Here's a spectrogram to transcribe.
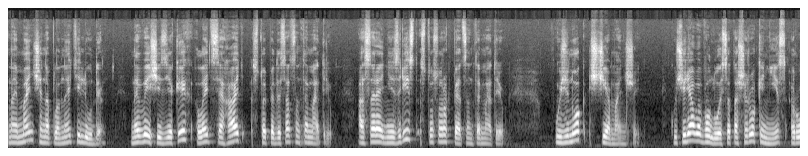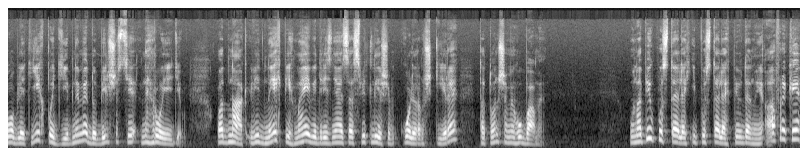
найменші на планеті люди, найвищі з яких ледь сягають 150 см, а середній зріст 145 см. У жінок ще менший. Кучеряве волосся та широкий ніс роблять їх подібними до більшості негроїдів. Однак від них пігмеї відрізняються світлішим кольором шкіри та тоншими губами. У напівпустелях і пустелях Південної Африки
